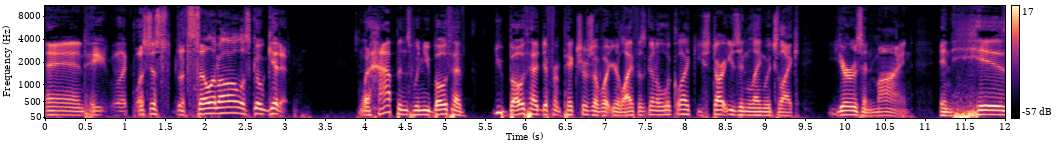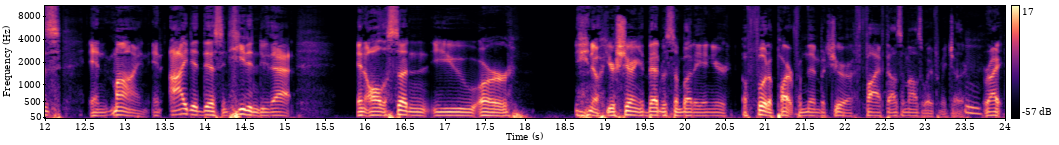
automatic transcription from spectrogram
and he like let's just let's sell it all. Let's go get it. What happens when you both have you both had different pictures of what your life is going to look like? You start using language like yours and mine, and his and mine, and I did this and he didn't do that and all of a sudden you are you know you're sharing a bed with somebody and you're a foot apart from them, but you're five thousand miles away from each other, mm. right?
